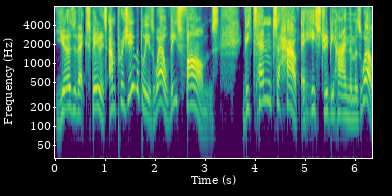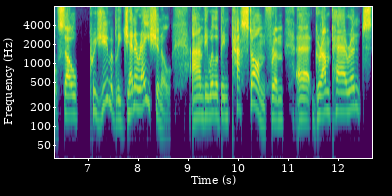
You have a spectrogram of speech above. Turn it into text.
years of experience, and presumably as well, these farms they tend to have a history behind them as well. So presumably generational, and they will have been passed on from uh, grandparents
